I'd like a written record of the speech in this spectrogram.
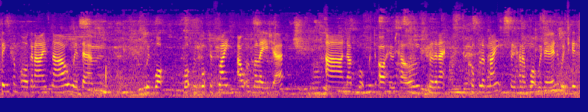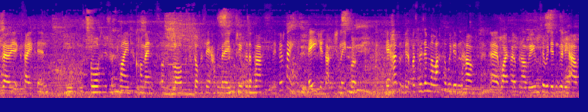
think I'm organised now with um, with what but we've booked a flight out of Malaysia and I've booked our hotels for the next couple of nights and kind of what we're doing which is very exciting. I'm also just applying to comment on the vlogs because obviously I haven't been able to for the past, it feels like ages actually but it hasn't been. But I suppose in Malacca we didn't have uh, Wi-Fi up in our room so we didn't really have,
